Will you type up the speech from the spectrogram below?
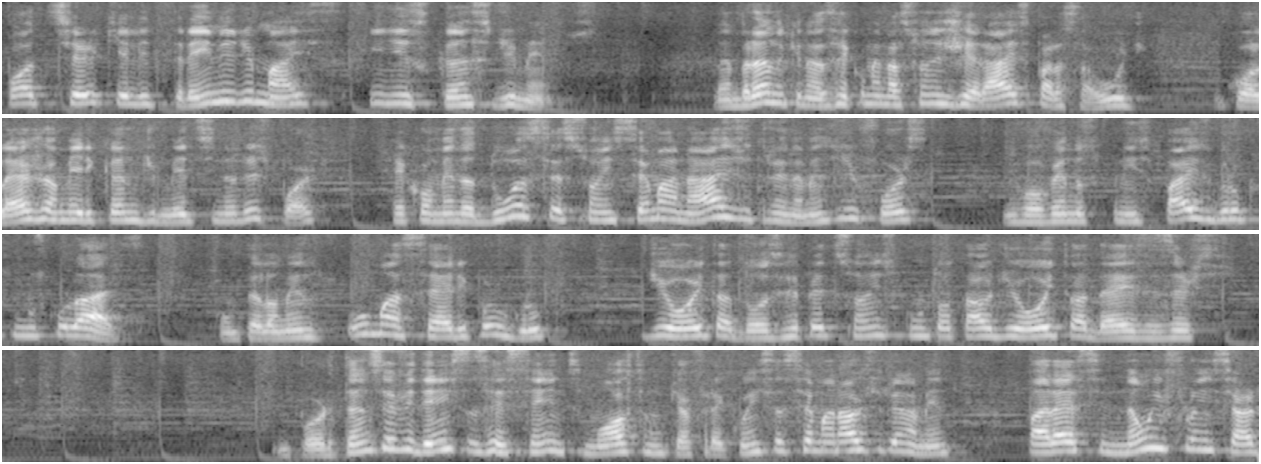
pode ser que ele treine demais e descanse de menos. Lembrando que nas recomendações gerais para a saúde, o Colégio Americano de Medicina do Esporte recomenda duas sessões semanais de treinamento de força envolvendo os principais grupos musculares, com pelo menos uma série por grupo, de 8 a 12 repetições, com um total de 8 a 10 exercícios. Importantes evidências recentes mostram que a frequência semanal de treinamento parece não influenciar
